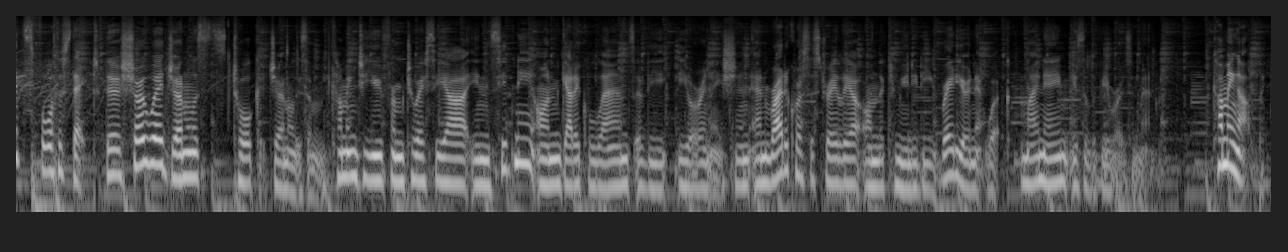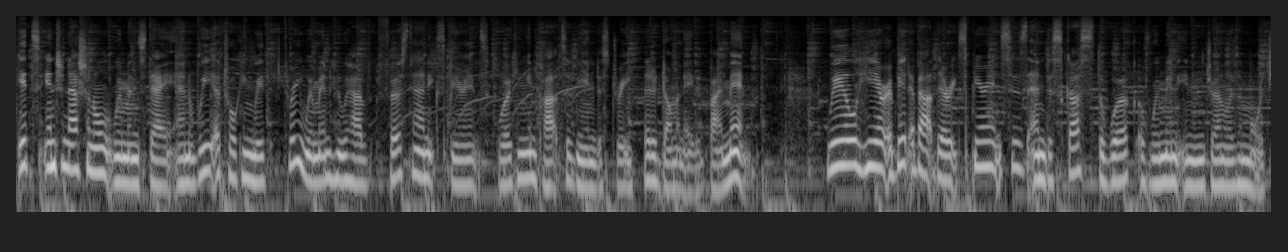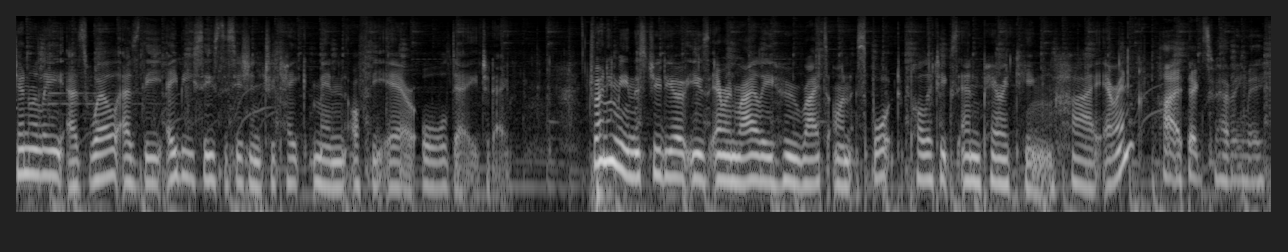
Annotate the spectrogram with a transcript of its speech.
It's Fourth Estate, the show where journalists talk journalism, coming to you from 2SER in Sydney on Gadigal lands of the Eora Nation and right across Australia on the Community Radio Network. My name is Olivia Rosenman. Coming up, it's International Women's Day, and we are talking with three women who have first hand experience working in parts of the industry that are dominated by men. We'll hear a bit about their experiences and discuss the work of women in journalism more generally, as well as the ABC's decision to take men off the air all day today. Joining me in the studio is Erin Riley, who writes on sport, politics, and parenting. Hi, Erin. Hi, thanks for having me.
